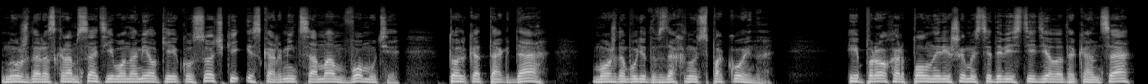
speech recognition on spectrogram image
Нужно раскромсать его на мелкие кусочки и скормить самам в омуте. Только тогда можно будет вздохнуть спокойно. И Прохор, полной решимости довести дело до конца,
